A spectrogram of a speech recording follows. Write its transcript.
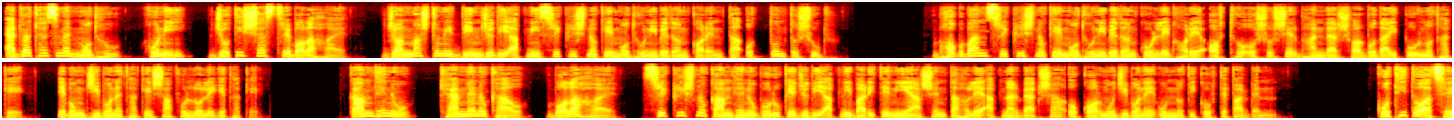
অ্যাডভার্টাইজমেন্ট মধু, হনি, জ্যোতিষশাস্ত্রে বলা হয়, জন্মাষ্টমীর দিন যদি আপনি শ্রীকৃষ্ণকে মধু নিবেদন করেন তা অত্যন্ত শুভ। ভগবান শ্রীকৃষ্ণকে মধু নিবেদন করলে ঘরে অর্থ ও শস্যের ভাণ্ডার সর্বদাই পূর্ণ থাকে এবং জীবনে থাকে সাফল্য লেগে থাকে। কামধেনু খ্যামধেনু খাও বলা হয়, শ্রীকৃষ্ণ কামধেনু গরুকে যদি আপনি বাড়িতে নিয়ে আসেন তাহলে আপনার ব্যবসা ও কর্মজীবনে উন্নতি করতে পারবেন। কথিত আছে,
